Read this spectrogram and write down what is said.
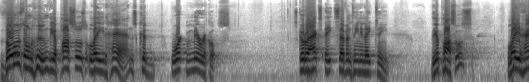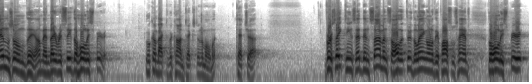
Those on whom the apostles laid hands could work miracles. Let's go to Acts 8 17 and 18. The apostles laid hands on them and they received the Holy Spirit. We'll come back to the context in a moment, catch up. Verse 18 said, Then Simon saw that through the laying on of the apostles' hands, the Holy Spirit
